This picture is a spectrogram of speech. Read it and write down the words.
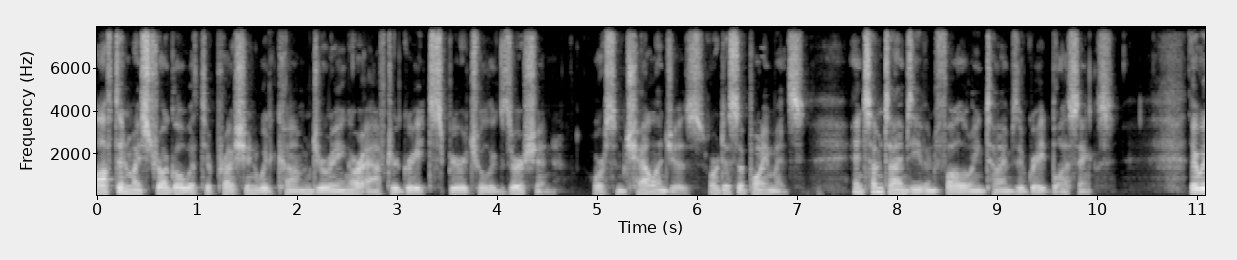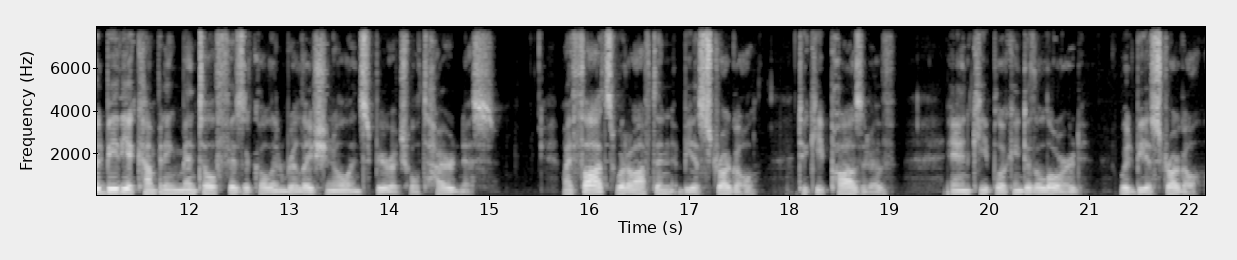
Often my struggle with depression would come during or after great spiritual exertion, or some challenges or disappointments, and sometimes even following times of great blessings. There would be the accompanying mental, physical, and relational and spiritual tiredness. My thoughts would often be a struggle to keep positive and keep looking to the Lord, would be a struggle.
